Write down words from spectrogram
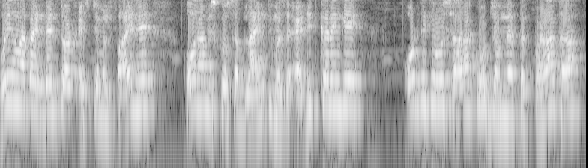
वही हमारे पास इंडेक्स डॉट एच फ़ाइल है, और हम इसको सब लाइन की मदद से एडिट करेंगे। और देखिए, वो सारा कोड जो हमने अब तक पढ़ा था,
